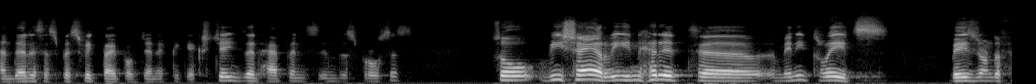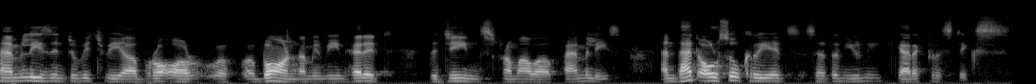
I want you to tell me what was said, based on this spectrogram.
And there is a specific type of genetic exchange that happens in this process. So we share we inherit uh, many traits based on the families into which we are uh, born i mean we inherit the genes from our families and that also creates certain unique characteristics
